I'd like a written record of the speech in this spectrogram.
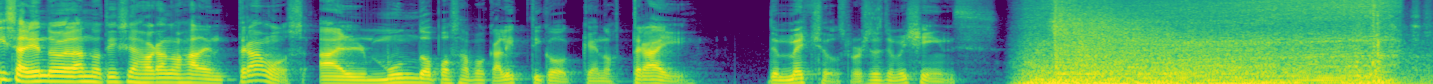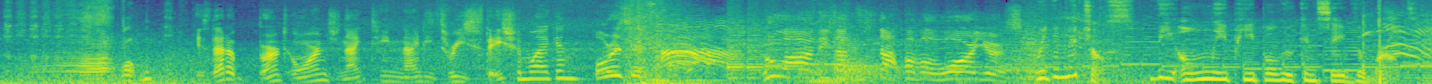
Y saliendo de las noticias, ahora nos adentramos al mundo posapocalíptico que nos trae The Mitchells vs. The Machines. Is that a burnt orange 1993 station wagon? Or is it... Ah! Who are these unstoppable warriors? We're the Mitchells, the only people who can save the world.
